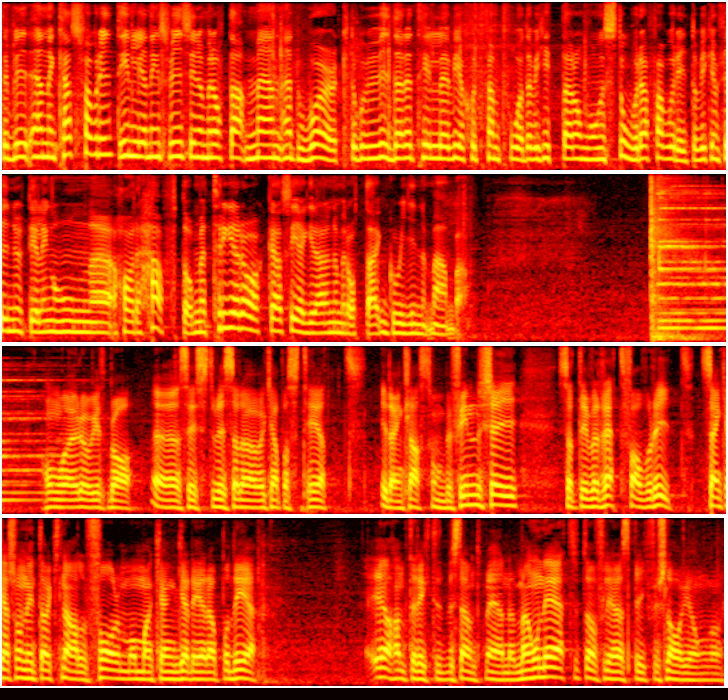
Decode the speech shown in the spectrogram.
Det blir en kass favorit inledningsvis i nummer 8, Man at Work. Då går vi vidare till V752 där vi hittar omgångens stora favorit. Och vilken fin utdelning hon eh, har haft då, med tre raka segrar, nummer 8, Green Mamba. Hon var ju ruggigt bra eh, sist, visade överkapacitet i den klass hon befinner sig i. Så det är väl rätt favorit. Sen kanske hon inte har knallform om man kan gardera på det. Jag har inte riktigt bestämt mig ännu, men hon är ett av flera spikförslag i omgången.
